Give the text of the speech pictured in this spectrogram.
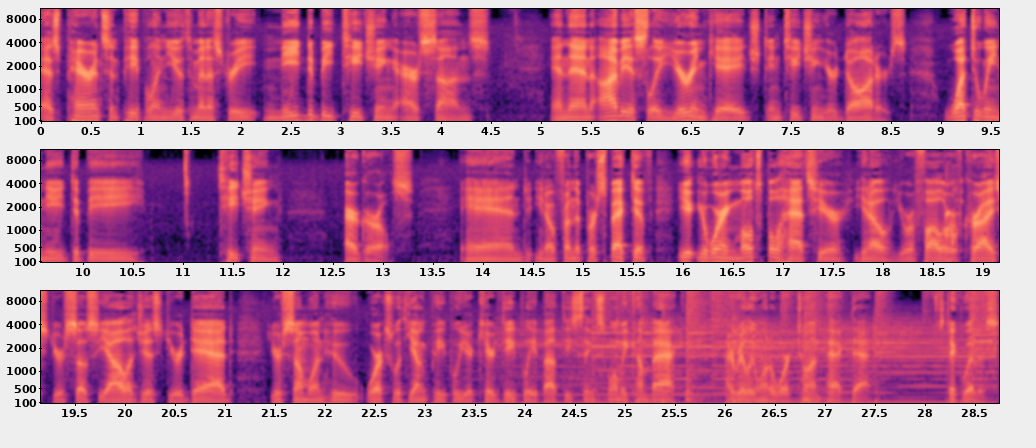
as parents and people in youth ministry, need to be teaching our sons? And then obviously you're engaged in teaching your daughters what do we need to be teaching our girls? And, you know, from the perspective, you're wearing multiple hats here. You know, you're a follower of Christ, you're a sociologist, you're a dad, you're someone who works with young people, you care deeply about these things. When we come back, I really want to work to unpack that. Stick with us.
